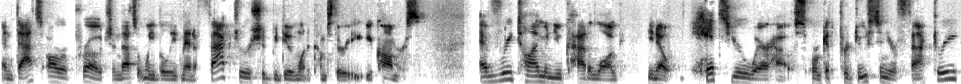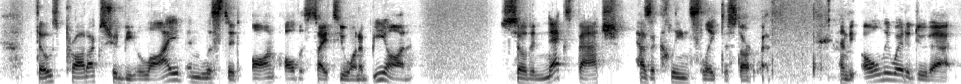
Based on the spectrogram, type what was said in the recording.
And that's our approach, and that's what we believe manufacturers should be doing when it comes to e commerce. Every time a new catalog you know, hits your warehouse or gets produced in your factory, those products should be live and listed on all the sites you want to be on. So the next batch has a clean slate to start with. And the only way to do that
